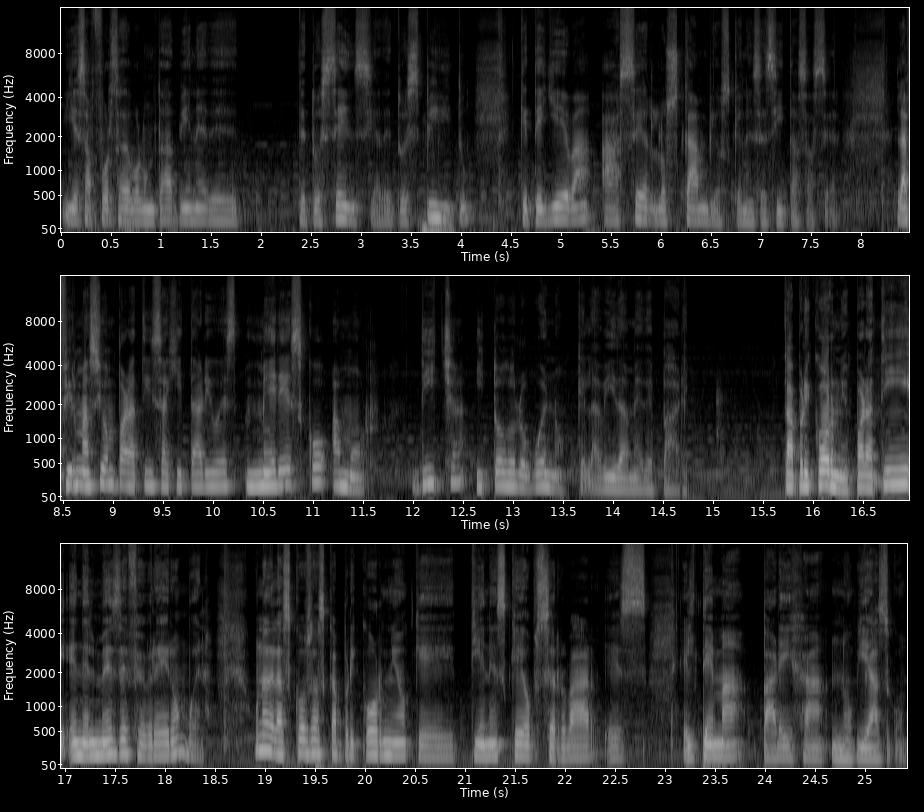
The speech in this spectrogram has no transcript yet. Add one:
Y esa fuerza de voluntad viene de de tu esencia, de tu espíritu, que te lleva a hacer los cambios que necesitas hacer. La afirmación para ti, Sagitario, es merezco amor, dicha y todo lo bueno que la vida me depare. Capricornio, para ti en el mes de febrero, bueno, una de las cosas Capricornio que tienes que observar es el tema pareja, noviazgo.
